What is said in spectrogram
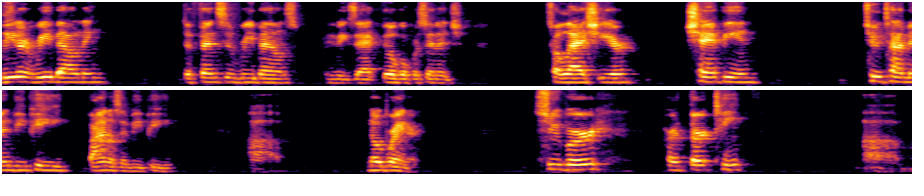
leader in rebounding, defensive rebounds, to be exact, field goal percentage. So last year, champion, two time MVP, finals MVP. Uh, no brainer. Sue Bird, her 13th. Um,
